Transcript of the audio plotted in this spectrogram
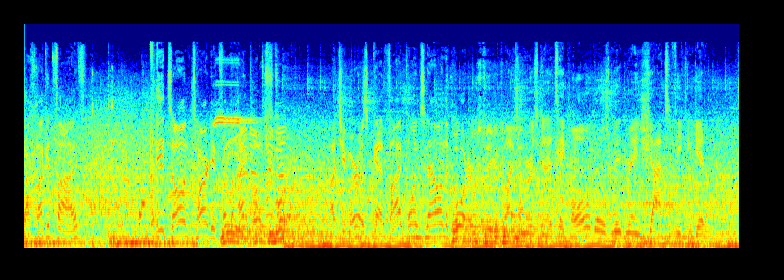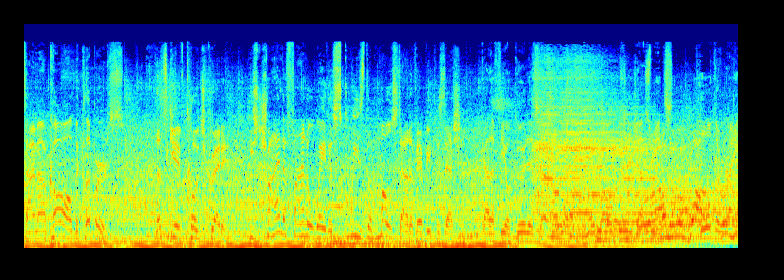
Shot clock at five. It's on target from the high post. Hachimura's got five points now in the quarter. Hachimura's going to take all those mid-range shots if he can get them. Timeout called, the Clippers. Let's give Coach credit. He's trying to find a way to squeeze the most out of every possession. Got to feel good as a coach to make all those adjustments, pull the right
